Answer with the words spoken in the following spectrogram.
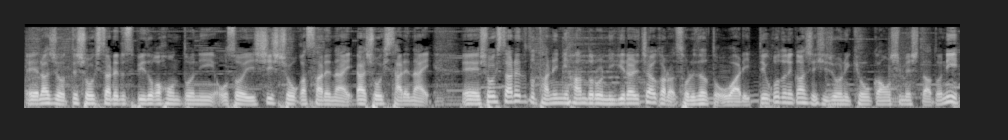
えーラジオって消費されるスピードが本当に遅いし、消化されない、あ、消費されない。えー消費されると他人にハンドルを握られちゃうからそれだと終わりっていうことに関して非常に共感を示した後に、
